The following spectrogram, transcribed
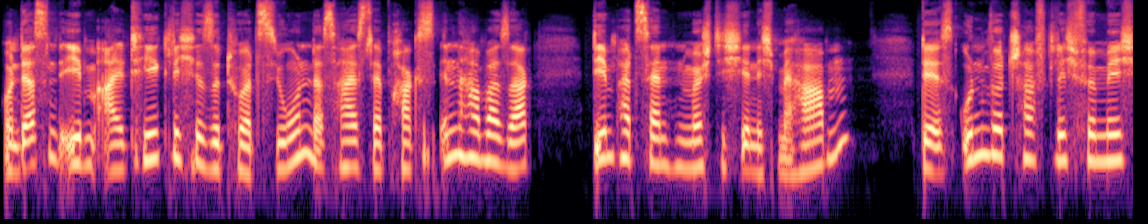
Und das sind eben alltägliche Situationen, das heißt, der Praxisinhaber sagt, den Patienten möchte ich hier nicht mehr haben, der ist unwirtschaftlich für mich,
